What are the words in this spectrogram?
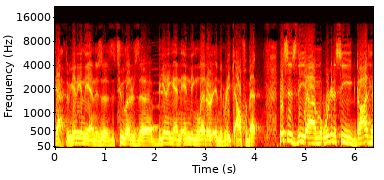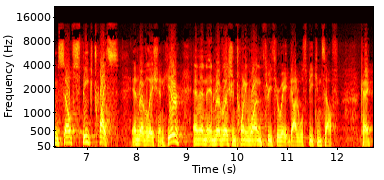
Yeah, the beginning and the end. There's the two letters, the beginning and ending letter in the Greek alphabet. This is the, um, we're going to see God himself speak twice in Revelation here, and then in Revelation 21, 3 through 8, God will speak himself. Okay?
